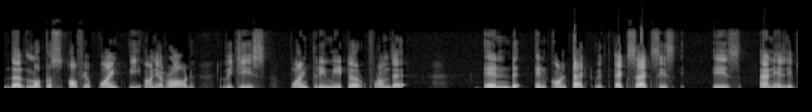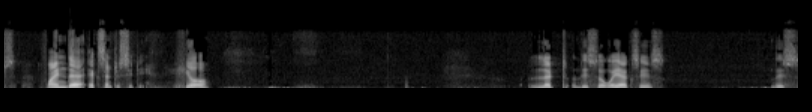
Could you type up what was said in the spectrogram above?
The locus of a point P on a rod which is 0.3 meter from the end in contact with x-axis is an ellipse. Find the eccentricity. Here, let this uh, y-axis, this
